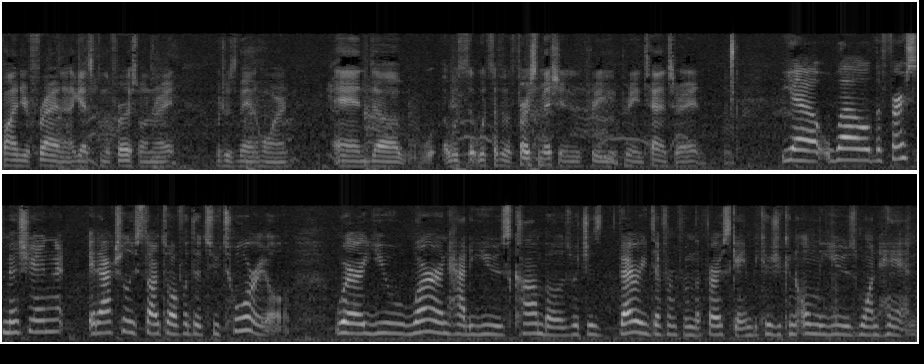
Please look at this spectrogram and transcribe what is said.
find your friend. I guess from the first one, right? Which was Van Horn. And uh, what's the, what's the first mission? Is pretty pretty intense, right? Yeah, well, the first mission, it actually starts off with a tutorial where you learn how to use combos, which is very different from the first game because you can only use one hand.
